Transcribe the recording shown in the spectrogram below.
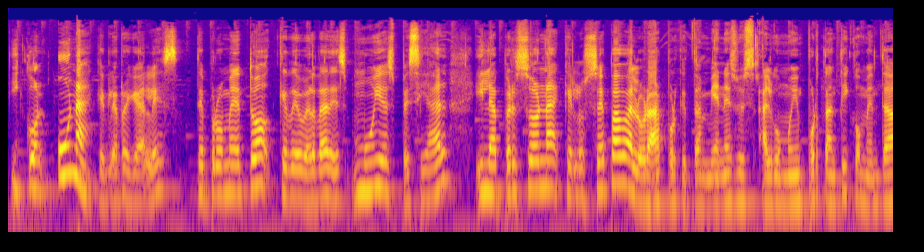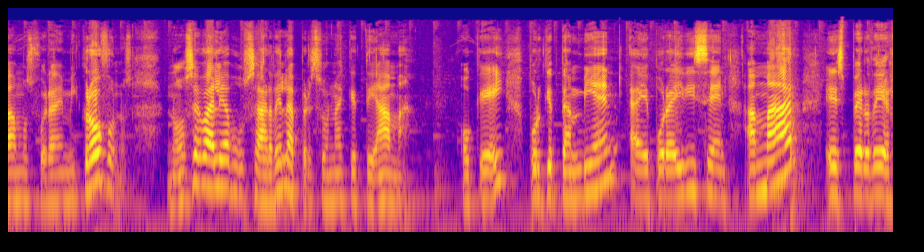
y con una que le regales, te prometo que de verdad es muy especial y la persona que lo sepa valorar, porque también eso es algo muy importante y comentábamos fuera de micrófonos, no se vale abusar de la persona que te ama. ¿ok? Porque también eh, por ahí dicen, amar es perder,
